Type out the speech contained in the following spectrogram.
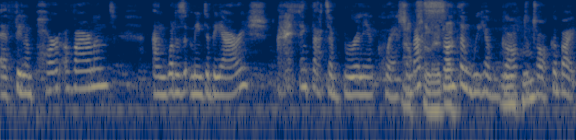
uh, feeling part of Ireland. And what does it mean to be Irish? And I think that's a brilliant question. Absolutely. That's something we have got to talk about.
